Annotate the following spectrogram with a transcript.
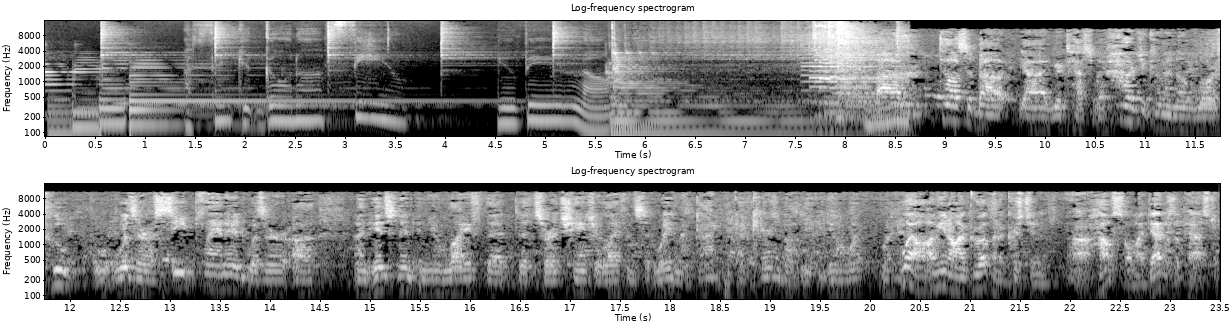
I think you're gonna feel you belong. Um, tell us about uh, your testimony. How did you come to know the Lord? Who was there a seed planted? Was there uh, an incident in your life that, that sort of changed your life and said, "Wait a minute, God, God cares about me"? You know what? What? happened? Well, you know, I grew up in a Christian uh, household. My dad was a pastor,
